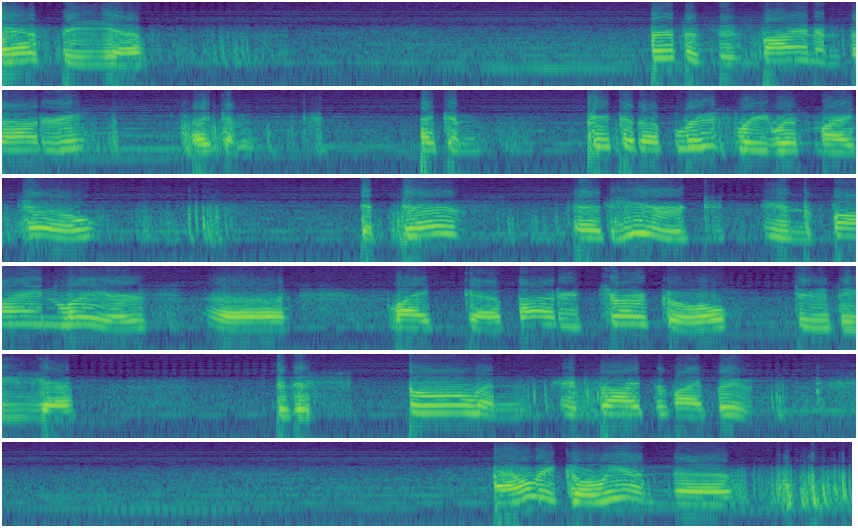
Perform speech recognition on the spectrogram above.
As the uh, surface is fine and powdery. I can I can pick it up loosely with my toe. It does adhere in the fine layers, uh, like uh, powdered charcoal, to the uh, to the sole and, and sides of my boot. I only go in uh,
